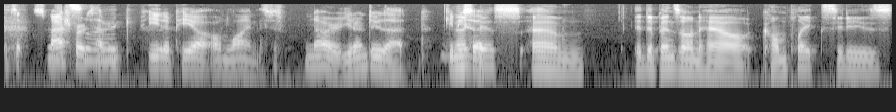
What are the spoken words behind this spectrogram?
It's like Smash That's Bros. having peer to peer online. It's just no you don't do that. Give me I some guess um, it depends on how complex it is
